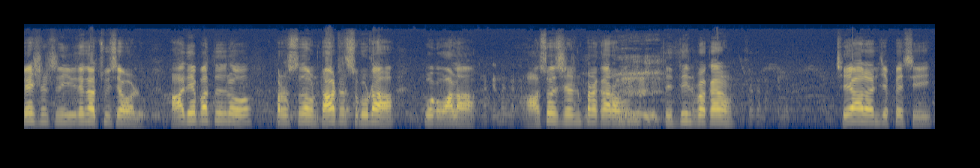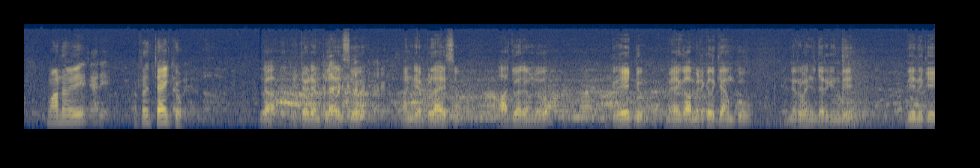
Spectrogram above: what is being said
పేషెంట్స్ని ఈ విధంగా చూసేవాళ్ళు. అదే పద్ధతిలో ప్రస్తుతం డాక్టర్స్ కూడా ఒక వాళ్ళ అసోసియేషన్ ప్రకారం దీని ప్రకారం చేయాలని చెప్పేసి మనవి. అట్లా thank you. Retired employees and employees ఆధ్వర్యంలో గ్రేట్ మెగా మెడికల్ క్యాంపు నిర్వహించడం జరిగింది. దీనికి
